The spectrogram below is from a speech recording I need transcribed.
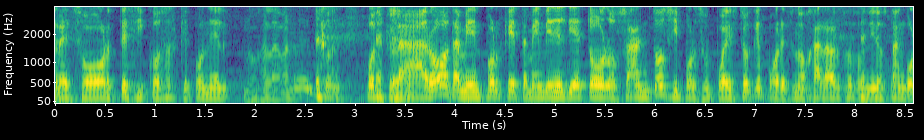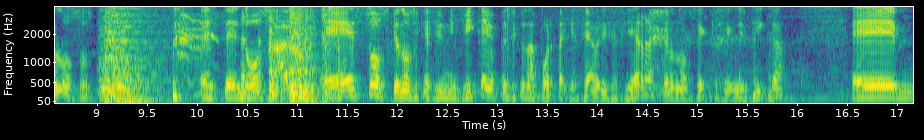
Resortes y cosas que pone él. No jalaban. Pues claro, también porque también viene el Día de Todos los Santos y por supuesto que por eso no jalaban esos sonidos tan golosos. Este, no saben. Esos que no sé qué significa. Yo pensé que una puerta que se abre y se cierra, pero no sé qué significa. Eh,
